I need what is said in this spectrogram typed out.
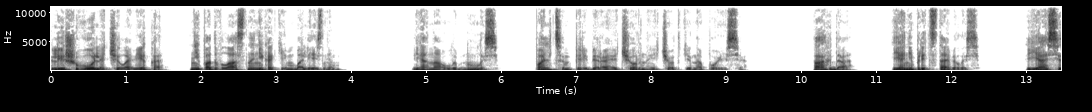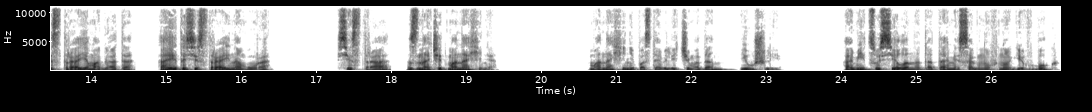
Лишь воля человека не подвластна никаким болезням. И она улыбнулась, пальцем перебирая черные четки на поясе. Ах да, я не представилась. Я сестра Ямагата, а это сестра Инамура. Сестра значит монахиня. Монахини поставили чемодан и ушли. Амицу села на татами, согнув ноги в бок,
